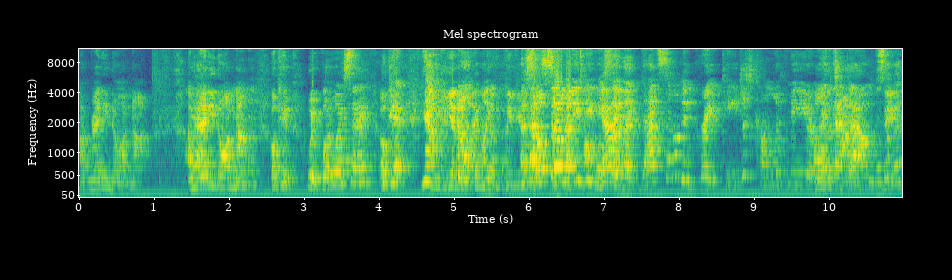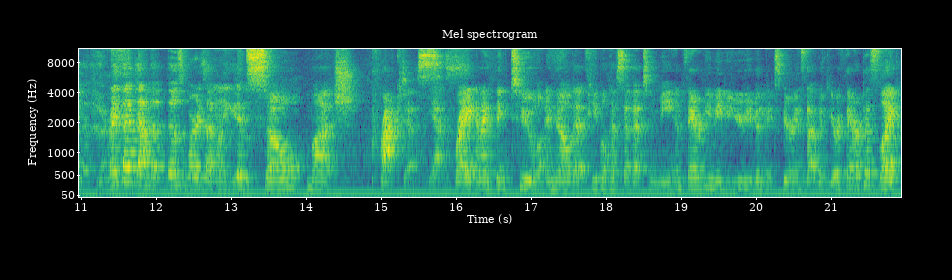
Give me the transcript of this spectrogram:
I'm ready, no, I'm not. I'm Yeah. ready, no, I'm not. Mm-hmm. Okay, wait, what do I say? Okay, yeah, you know, and like you give I've yourself so many people Yeah. say like that sounded great. Can you just come with me or All write the that down? Write that down. The, those words I want to use. it's so much practice. Yes. Right? And I think too, I know that people have said that to me in therapy. Maybe you've even experienced that with your therapist. Like,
